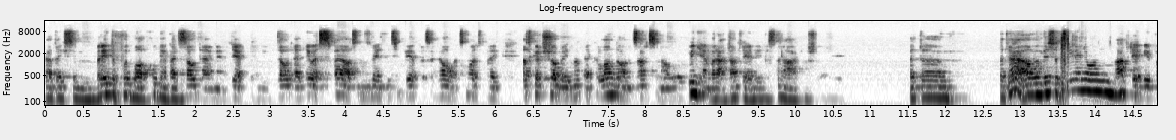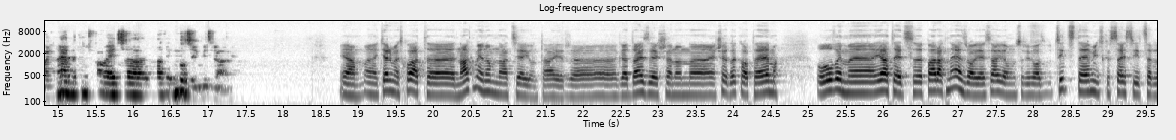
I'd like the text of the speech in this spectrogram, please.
kā, teiksim, Britu futbola klubiem pēc zaudējumiem. Tie, zaudē divas spēles, un uzreiz visi pieprasa galvas nost. Tas, kas šobrīd notiek ar Londonas arsenālu, viņiem varētu atriebības sanākt. Bet, bet jā, Alvim visu cieņu un atriebību vai nē, bet viņš paveica tādu milzīgu izrādi. Jā, ķeramies klāt nākamajai nominācijai, un tā ir uh, gada aiziešana. Un, uh, šeit atkal tēma uh, Ulvim jāteic, pārāk neaizraujies, jā, jo mums ir vēl citas tēmas, kas saistītas ar,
